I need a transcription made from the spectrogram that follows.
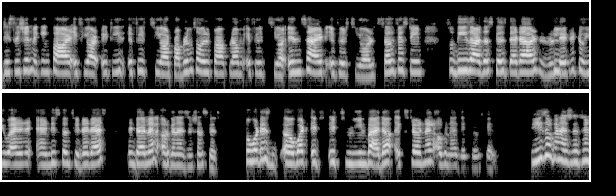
decision making power if you are it is if it's your problem solving problem if it's your insight if it's your self esteem so these are the skills that are related to you and and is considered as internal organization skills. So what is uh, what it's it's mean by the external organization skills? These organization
